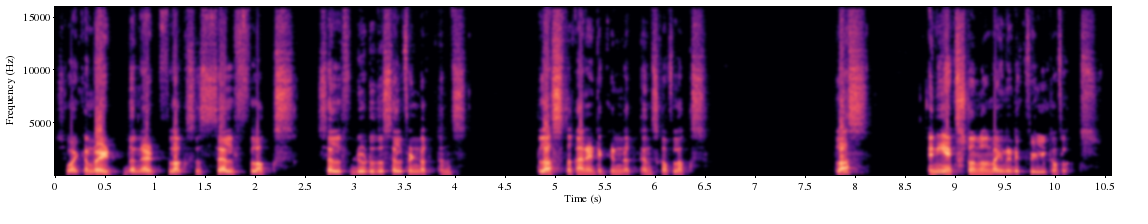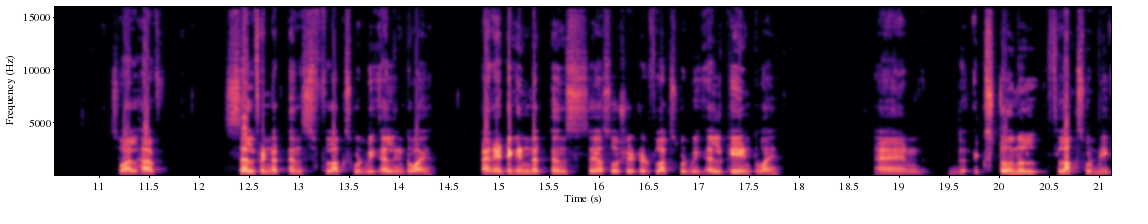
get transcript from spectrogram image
So I can write the net flux is self flux, self due to the self inductance plus the kinetic inductance ka flux plus any external magnetic field ka flux. So I'll have self inductance flux would be L into Y, kinetic inductance associated flux would be Lk into Y and the external flux would be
